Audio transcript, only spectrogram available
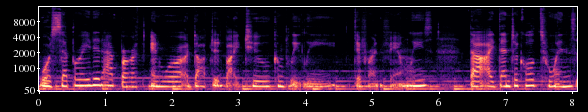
were separated at birth and were adopted by two completely different families. The identical twins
